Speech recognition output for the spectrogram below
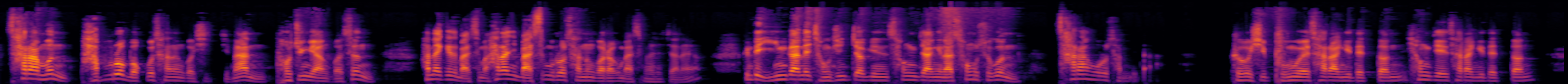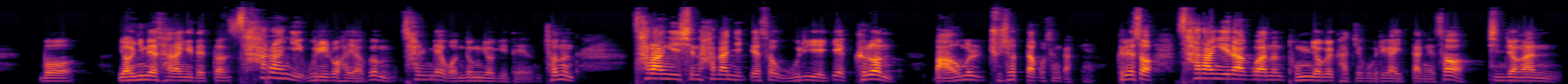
사람은 밥으로 먹고 사는 것이지만 더 중요한 것은 하나님께서 말씀을 하나님 말씀으로 사는 거라고 말씀하셨잖아요. 근데 인간의 정신적인 성장이나 성숙은 사랑으로 삽니다. 그것이 부모의 사랑이 됐던 형제의 사랑이 됐던 뭐 연인의 사랑이 됐던 사랑이 우리로 하여금 삶의 원동력이 돼요. 저는 사랑이신 하나님께서 우리에게 그런 마음을 주셨다고 생각해요. 그래서 사랑이라고 하는 동력을 가지고 우리가 이 땅에서 진정한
